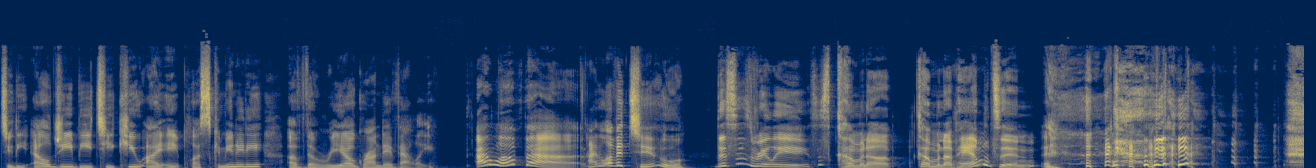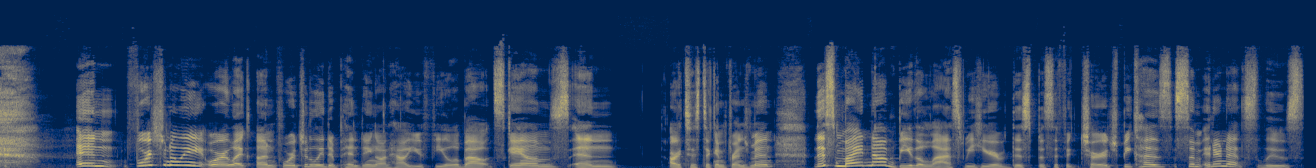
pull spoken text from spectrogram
to the LGBTQIA plus community of the Rio Grande Valley. I love that. I love it too. This is really, this is coming up, coming up Hamilton. And fortunately, or like unfortunately, depending on how you feel about scams and artistic infringement, this might not be the last we hear of this specific church because some internet sleuths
